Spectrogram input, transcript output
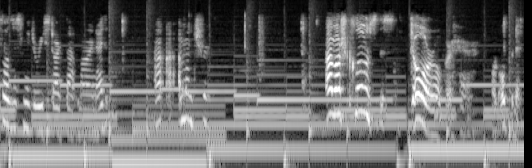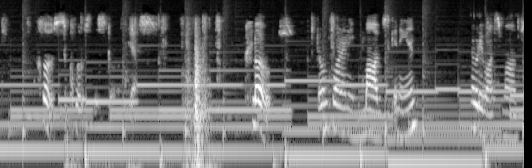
guess I'll just need to restart that mine. I, I, I'm unsure. I must close this door over here. Or open it. Close, close this door, yes. Close. Don't want any mobs getting in. Nobody wants mobs.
